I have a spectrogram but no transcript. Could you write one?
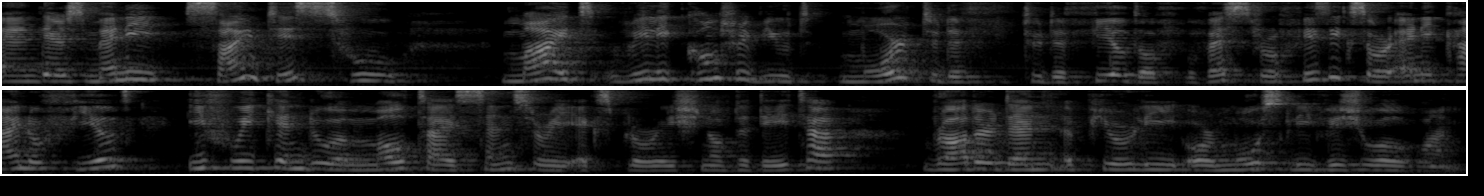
And there's many scientists who might really contribute more to the, to the field of, astrophysics or any kind of field if we can do a multi-sensory exploration of the data rather than a purely or mostly visual one.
